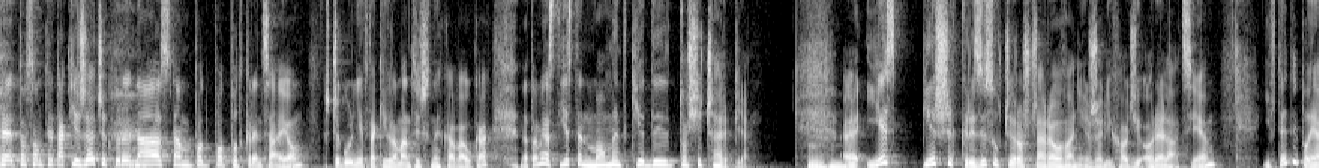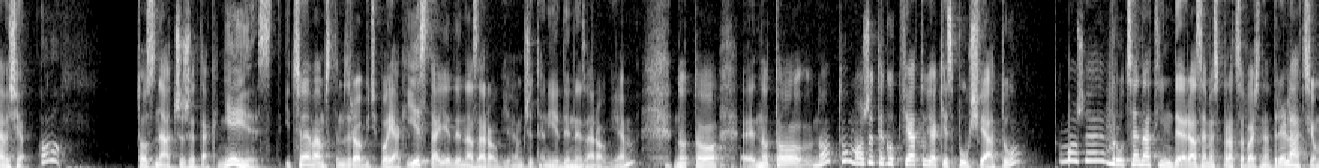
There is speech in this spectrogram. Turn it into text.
te, to są te takie rzeczy, które nas tam pod, pod, podkręcają, szczególnie w takich romantycznych kawałkach. Natomiast jest ten moment, kiedy to się czerpie. E, I jest pierwszych kryzysów czy rozczarowań, jeżeli chodzi o relacje, i wtedy pojawia się, o, to znaczy, że tak nie jest. I co ja mam z tym zrobić? Bo jak jest ta jedyna za rogiem, czy ten jedyny za rogiem, no to, e, no to, no to może tego kwiatu, jak jest pół światu, to może wrócę na Tindera zamiast pracować nad relacją.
